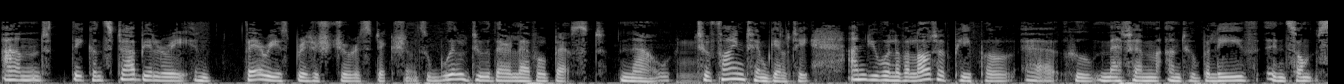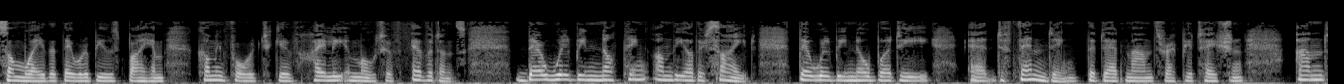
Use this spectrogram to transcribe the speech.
And the constabulary in various British jurisdictions will do their level best now to find him guilty. And you will have a lot of people uh, who met him and who believe in some, some way that they were abused by him coming forward to give highly emotive evidence. There will be nothing on the other side. There will be nobody uh, defending the dead man's reputation. And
